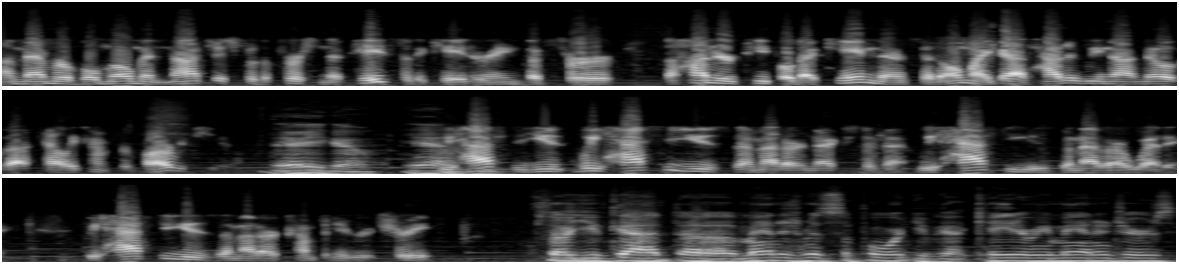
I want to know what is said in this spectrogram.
a memorable moment, not just for the person that paid for the catering, but for the hundred people that came there and said, "Oh my God, how did we not know about Cali Comfort Barbecue?" There you go. Yeah, we have to use we have to use them at our next event. We have to use them at our wedding. We have to use them at our company retreat. So you've got uh, management support, you've got catering managers,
